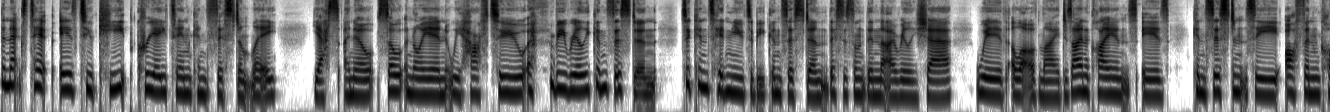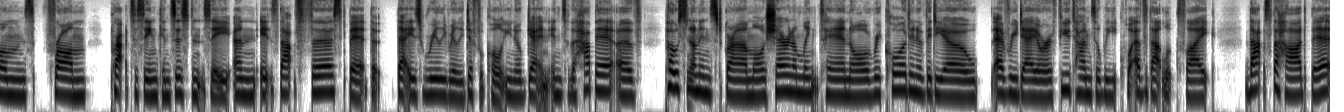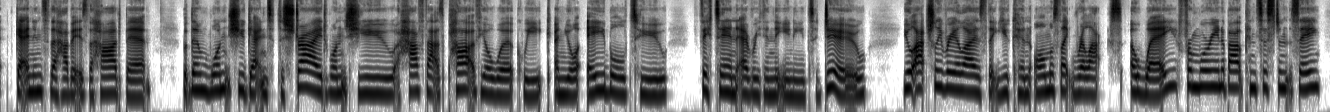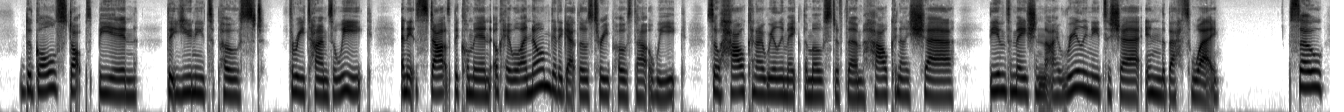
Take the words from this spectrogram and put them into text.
The next tip is to keep creating consistently. Yes, I know, so annoying. We have to be really consistent to continue to be consistent. This is something that I really share with a lot of my designer clients is consistency often comes from practicing consistency and it's that first bit that that is really really difficult you know getting into the habit of posting on Instagram or sharing on LinkedIn or recording a video every day or a few times a week whatever that looks like. That's the hard bit. Getting into the habit is the hard bit. But then once you get into the stride once you have that as part of your work week and you're able to fit in everything that you need to do you'll actually realize that you can almost like relax away from worrying about consistency. The goal stops being that you need to post three times a week And it starts becoming, okay, well, I know I'm going to get those three posts out a week. So, how can I really make the most of them? How can I share the information that I really need to share in the best way? So,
